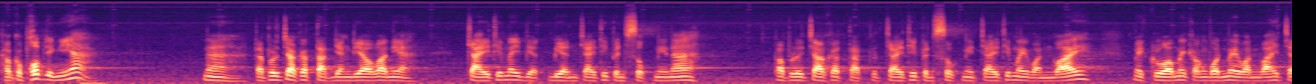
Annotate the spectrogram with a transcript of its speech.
เขาก็พบอย่างเงี้ยนะแต่พระเจ้าก็ตัดอย่างเดียวว่าเนี่ยใจที่ไม่เบียดเบียนใจที่เป็นสุขนี่นะ พระพุทธเจ้าก็ตัดใจที่เป็นสุขนี่ใจที่ไม่หวั่นไหวไม่กลัวไม่กังวลไม่หวั่นไหวใจ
